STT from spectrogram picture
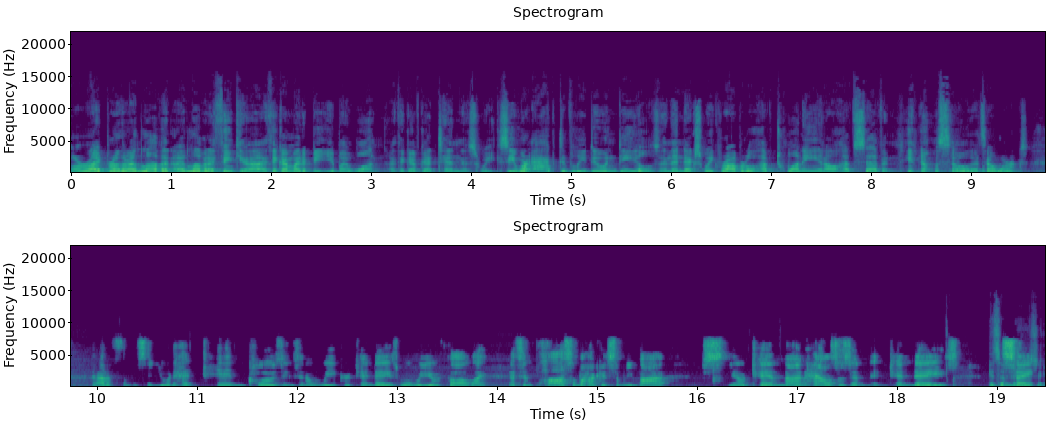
All right, brother. I love it. I love it. I think uh, I think I might have beat you by one. I think I've got ten this week. See, we're actively doing deals, and then next week Robert will have twenty, and I'll have seven. You know, so that's how it works. Out if someone said you would have had ten closings in a week or ten days, what would you have thought? Like that's impossible. How could somebody buy, you know, 10, nine houses in, in ten days? It's amazing.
